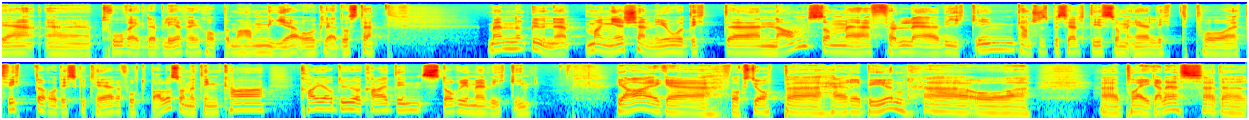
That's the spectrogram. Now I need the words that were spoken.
Det eh, tror jeg det blir. Jeg håper vi har mye å glede oss til. Men Rune, mange kjenner jo ditt eh, navn som følger Viking. Kanskje spesielt de som er litt på Twitter og diskuterer fotball og sånne ting. Hva, hva gjør du, og hva er din story med Viking? Ja, jeg eh, vokste jo opp eh, her i byen, og på Eiganes, der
